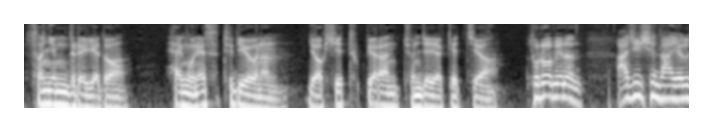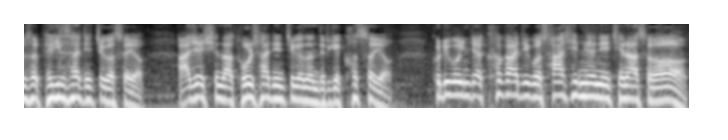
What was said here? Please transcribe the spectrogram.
손님들에게도 행운의 스튜디오는 역시 특별한 존재였겠지요. 들어오면은 아저씨 나 여기서 백일 사진 찍었어요. 아저씨 나 돌 사진 찍었는데 이렇게 컸어요. 그리고 이제 커가지고 40년이 지나서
